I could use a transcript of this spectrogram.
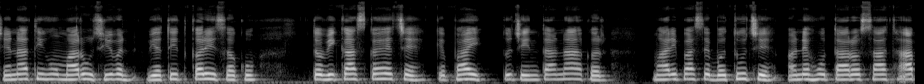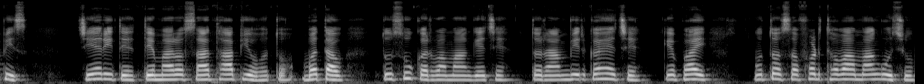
જેનાથી હું મારું જીવન વ્યતીત કરી શકું. તો વિકાસ કહે છે કે, ભાઈ, તું ચિંતા ના કર. મારી પાસે બધું છે અને હું તારો સાથ આપીશ. જે રીતે તે મારો સાથ આપ્યો હતો, બતાવ, તું શું કરવા માંગે છે? તો રામવીર કહે છે કે, ભાઈ, હું તો સફળ થવા માગું છું.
